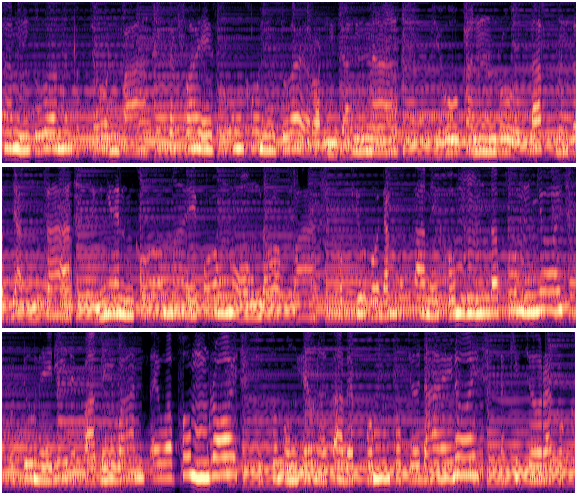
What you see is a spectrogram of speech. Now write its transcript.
ทำตัวเหมือนกับโจรป่า แต่ไฟสูงคนสวยรถจันนา ผิวพรรณรูปลักษณ์เหมือนกับอย่างซาแต่เงินคอไม่ปองมองดอกฟ้าก็ผิวก็ดำก็ตาไม่คมและผมย้อยก็ดูไม่ดีแต่ปากไม่หวาน แต่ว่าผมร้อย สุดทรงองค์เอวหน้าตาแบบผมพบเจอได้น้อย ถ้าคิดจะรักก็ค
